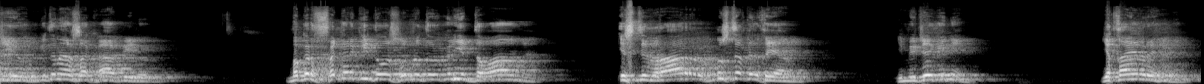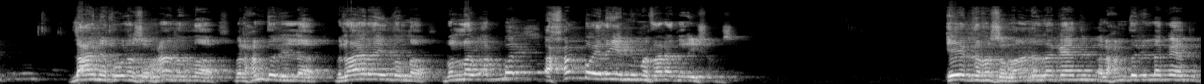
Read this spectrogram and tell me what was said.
جیو، کتنا عرصہ کھا پی لو۔ مگر فجر کی دو سنتوں کے لیے دوام ہے استمرار مستقل قیام۔ یہ مٹے گی نہیں؟ یہ قائم رہے۔ گی لا نقول سبحان اللہ الحمد للہ بلا اللہ، واللہ اکبر، احب علیہ من مسالہ علی شمس ایک دفعہ سبحان اللہ کہہ دوں الحمد للہ کہہ دوں،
